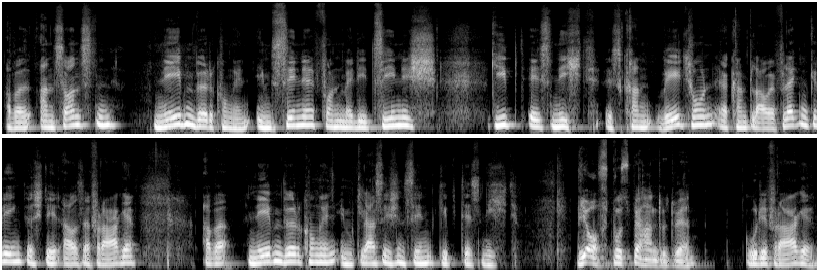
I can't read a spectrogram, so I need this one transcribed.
Aber ansonsten Nebenwirkungen im Sinne von medizinisch gibt es nicht. Es kann wehtun, er kann blaue Flecken kriegen, das steht außer Frage. Aber Nebenwirkungen im klassischen Sinn gibt es nicht. Wie oft muss behandelt werden? Gute Frage.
